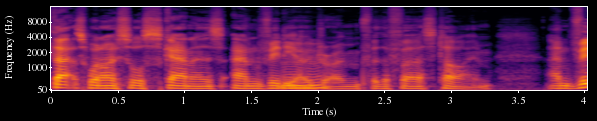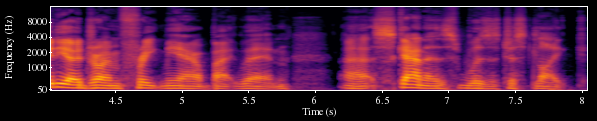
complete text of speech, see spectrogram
that's when I saw Scanners and Videodrome for the first time. And Videodrome freaked me out back then. Uh, Scanners was just like,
